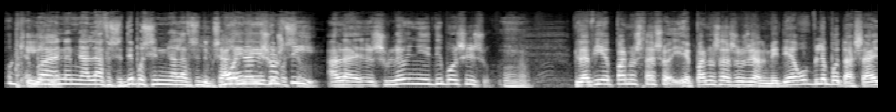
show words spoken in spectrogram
Οκ, Μπορεί να είναι. είναι μια λάθος εντύπωση, είναι μια λάθος εντύπωση. Μπορεί αλλά να είναι η εντύπωσή σωστή, μου. αλλά σου λέω είναι η εντύπωσή σου. Δηλαδή επάνω στα, so- επάνω στα social media, εγώ βλέπω τα site,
